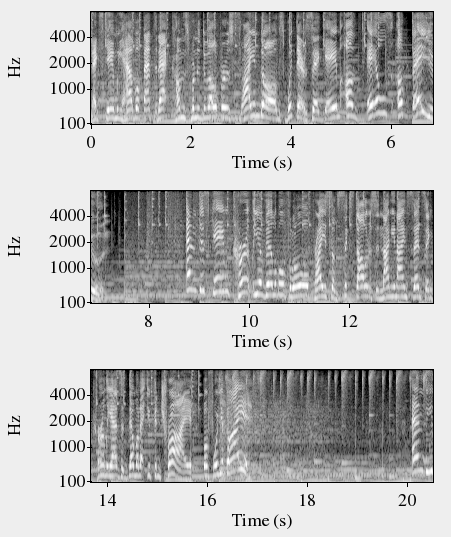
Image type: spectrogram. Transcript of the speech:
Next game we have up after that comes from the developers Flying Dogs with their set game of Tales of Bayun. And this game currently available for the low price of $6.99 and currently has a demo that you can try before you buy it. And the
